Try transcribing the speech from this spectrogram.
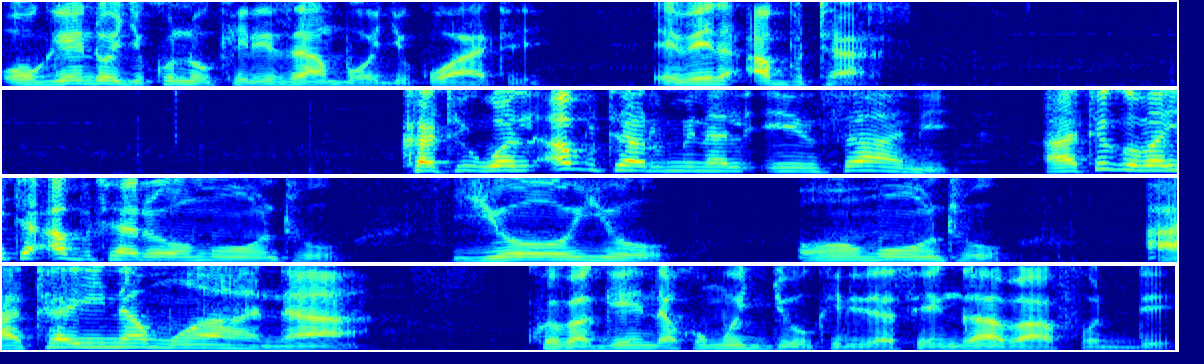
ogenda ogikunukiriza mbu ogikwate ebeera abtar. Kati wal abtar min al insani ate gwe bayita abtar omuntu yoyo omuntu atayina mwana kwe bagenda kumujjuukirira senga aba afudde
